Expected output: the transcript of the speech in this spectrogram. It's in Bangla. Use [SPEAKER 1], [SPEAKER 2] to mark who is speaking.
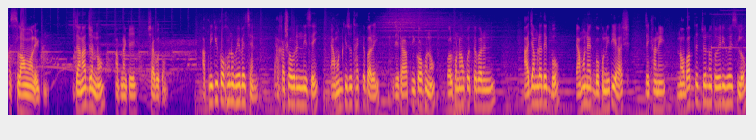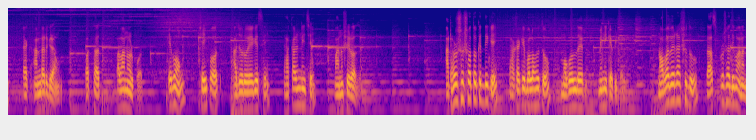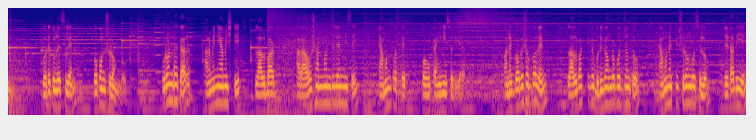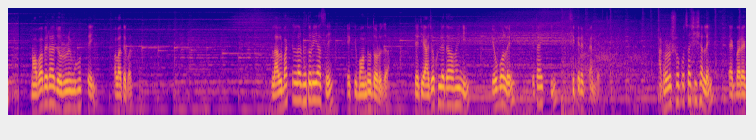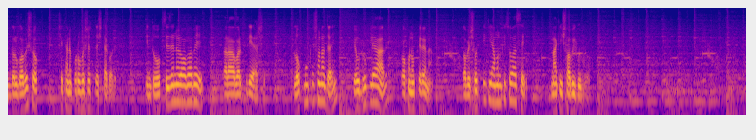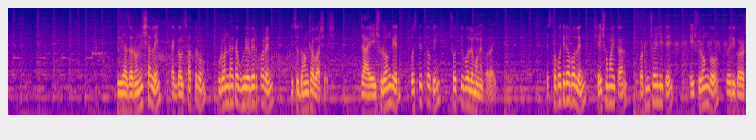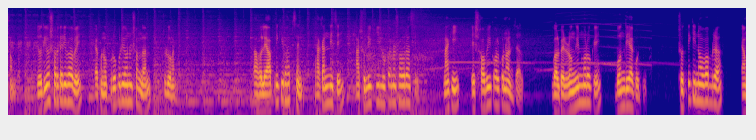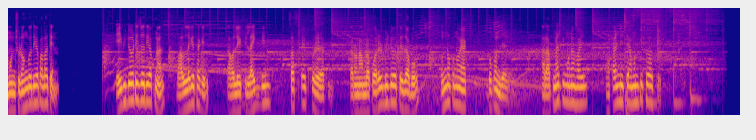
[SPEAKER 1] আসসালামু আলাইকুম। জানার জন্য আপনাকে স্বাগতম। আপনি কি কখনো ভেবেছেন ঢাকা শহরের নিচে এমন কিছু থাকতে পারে যেটা আপনি কখনো কল্পনাও করতে পারেননি? আজ আমরা দেখব এমন এক গোপন ইতিহাস যেখানে নবাবদের জন্য তৈরি হয়েছিল এক আন্ডারগ্রাউন্ড অর্থাৎ পালানোর পথ। এবং সেই পথ আজও রয়ে গেছে ঢাকার নিচে মানুষের অজা আঠারোশো শতকের দিকে ঢাকাকে বলা হতো মোগলদের মিনি ক্যাপিটাল নবাবেরা শুধু রাজপ্রসাদী বানাননি গড়ে তুলেছিলেন গোপন সুড়ঙ্গ। পুরন ঢাকার আর্মেনিয়াম স্ট্রিট, লালবাগ আর আহসান মঞ্জিলের নিচে এমন পথের বহু কাহিনী ছড়িয়ে আছে। অনেক গবেষক বলেন, লালবাগ থেকে বুড়িগঙ্গা পর্যন্ত এমন একটি সুড়ঙ্গ ছিল যেটা দিয়ে নবাবেরা জরুরি মুহূর্তেই পালাতে পারতেন। লালবাগ কেল্লার ভেতরেই আছে একটি বন্ধ দরজা। যেটি আজও খুলে দেওয়া হয়নি। কেউ বলে, এটা একটি সিক্রেট প্যান্ডেল। আঠারোশো পঁচাশি সালে একবার একদল গবেষক সেখানে প্রবেশের চেষ্টা করে। কিন্তু অক্সিজেনের অভাবে তারা আবার ফিরে আসে। লোকমুখে শোনা যায়, কেউ ঢুকলে আর কখনো ফেরে না। তবে সত্যি কি এমন কিছু আছে? নাকি সবই গুলো দুই হাজার উনিশ সালে একদল ছাত্র পুরন ঢাকা ঘুরে বের করেন কিছু ধ্বংসাবশেষ, যা এই সুড়ঙ্গের অস্তিত্বকে সত্যি বলে মনে করায়। স্থপতিরা বলেন, সেই সময়কার গঠনশৈলীতে এই সুড়ঙ্গ তৈরি করা সম্ভব। যদিও সরকারিভাবে এখনও পুরোপুরি অনুসন্ধান শুরু হয়নি। তাহলে আপনি কি ভাবছেন, ঢাকার নিচে আসলে কি লুকানো শহর আছে? নাকি এ সবই কল্পনার জাল? গল্পের রঙিন মোড়কে বন্দিয়া কতি সত্যি কি নবাবরা এমন সুড়ঙ্গ দিয়ে পালাতেন? এই ভিডিওটি যদি আপনার ভালো লেগে থাকে, তাহলে একটি লাইক দিন, সাবস্ক্রাইব করে রাখুন। কারণ আমরা পরের ভিডিওতে যাব অন্য কোনো এক গোপন জায়গায়। আর আপনার কি মনে হয়, ঢাকার নিচে এমন কিছু আছে?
